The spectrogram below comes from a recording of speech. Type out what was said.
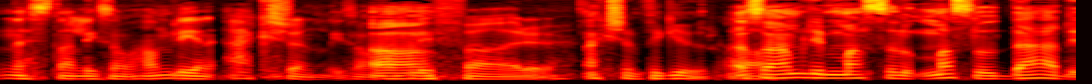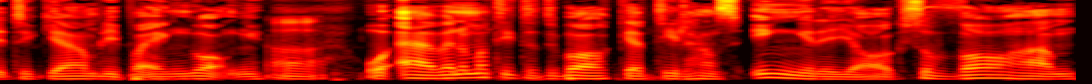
nästan liksom, han blir en action. Liksom. Ja. Han blir för... Actionfigur. Ja. Alltså han blir muscle, muscle daddy tycker jag han blir på en gång. Ja. Och även om man tittar tillbaka till hans yngre jag så var han,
